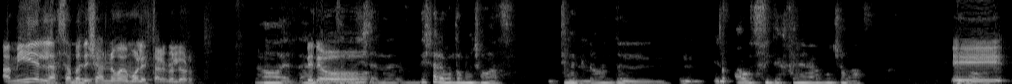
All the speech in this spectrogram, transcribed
a mí en las zapatillas no me molesta el color. No, el- pero- zapatilla le monto mucho más. Le el, el, el outfit en general mucho más. Eh,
